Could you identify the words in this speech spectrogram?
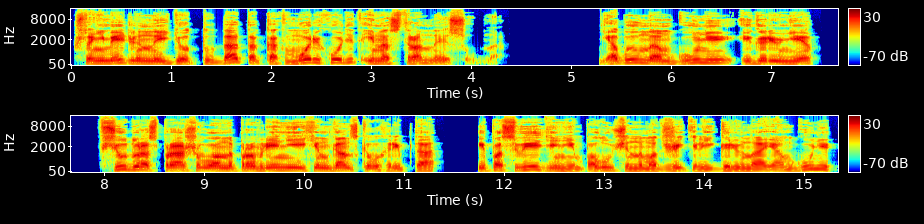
что немедленно идет туда, так как в море ходит иностранное судно. Я был на Амгуне и Горюне, всюду расспрашивал о направлении Хинганского хребта и по сведениям, полученным от жителей Горюна и Амгуни,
